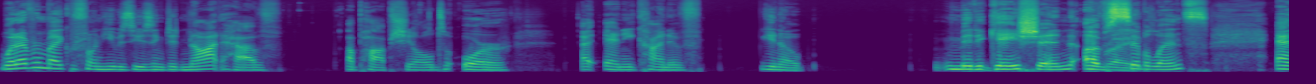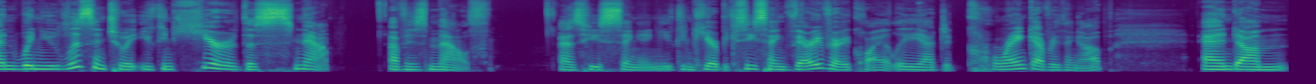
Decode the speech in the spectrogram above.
whatever microphone he was using did not have a pop shield or any kind of you know mitigation of Right. sibilance and when you listen to it you can hear the snap of his mouth as he's singing you can hear because he sang very very quietly he had to crank everything up and um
